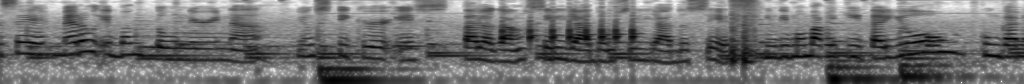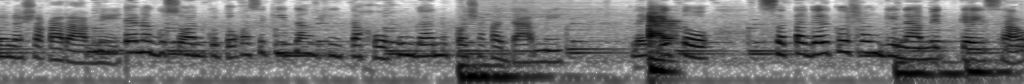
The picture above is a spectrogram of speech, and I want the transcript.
Kasi merong ibang toner na yung sticker is talagang silyadong silyado sis. Hindi mo makikita yung kung gano'n na siya karami. Kaya nagustuhan ko to kasi kitang kita ko kung gano'n pa siya kadami. Like ito, sa tagal ko siyang ginamit guys ha,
